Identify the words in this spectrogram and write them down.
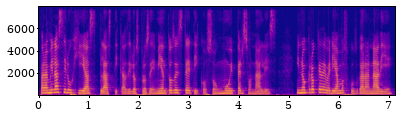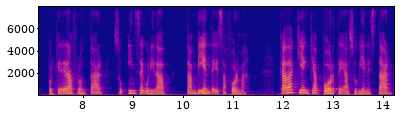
Para mí las cirugías plásticas y los procedimientos estéticos son muy personales y no creo que deberíamos juzgar a nadie por querer afrontar su inseguridad también de esa forma. Cada quien que aporte a su bienestar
